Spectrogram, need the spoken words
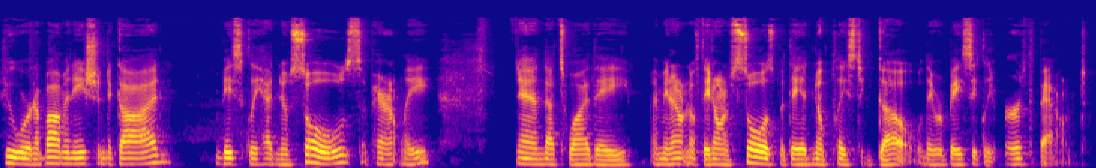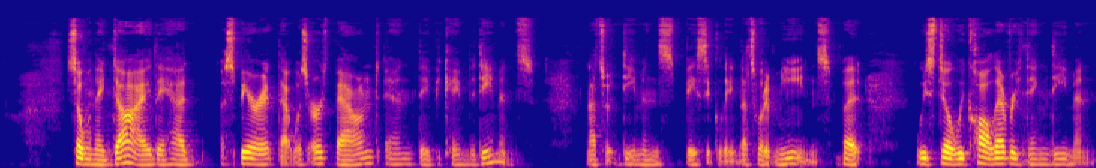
who were an abomination to God, basically had no souls, apparently. And that's why they, I mean, I don't know if they don't have souls, but they had no place to go. They were basically earthbound. So when they died, they had a spirit that was earthbound and they became the demons. That's what demons basically, that's what it means. But we still we call everything demon.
